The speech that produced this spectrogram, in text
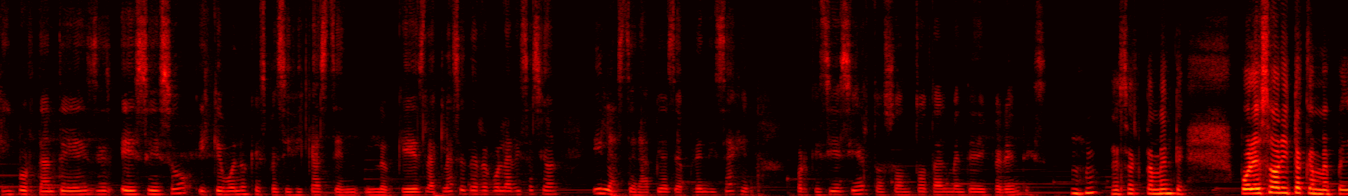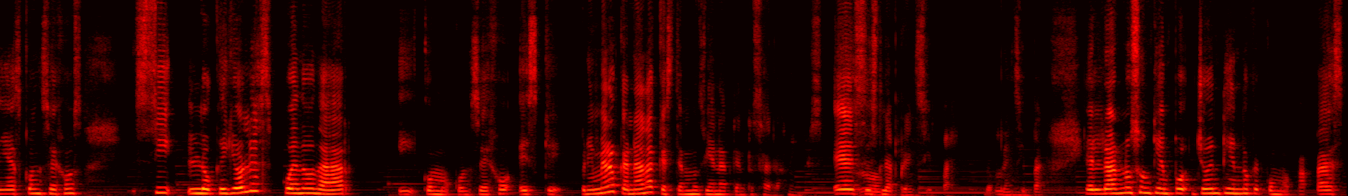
Qué importante es, es eso y qué bueno que especificaste lo que es la clase de regularización y las terapias de aprendizaje, porque sí es cierto, son totalmente diferentes. exactamente. Por eso ahorita que me pedías consejos, sí, lo que yo les puedo dar y como consejo es que, primero que nada, que estemos bien atentos a los niños. Esa es la principal lo principal. El darnos un tiempo, yo entiendo que como papás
